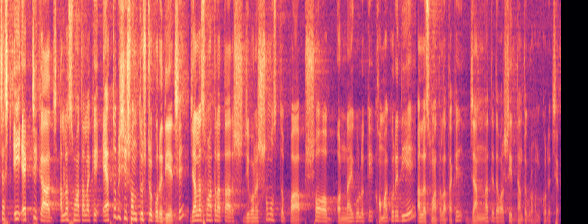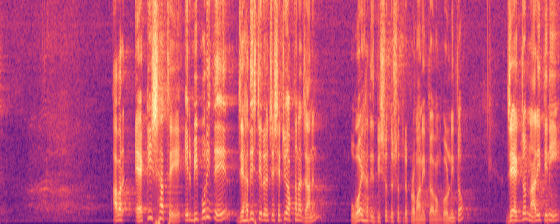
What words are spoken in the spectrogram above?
জাস্ট এই একটি কাজ আল্লাহ সুমাতালাকে এত বেশি সন্তুষ্ট করে দিয়েছে যে আল্লাহ সুমাতালা তার জীবনের সমস্ত পাপ, সব অন্যায়গুলোকে ক্ষমা করে দিয়ে আল্লাহ সুমাতালা তাকে জান্নাতে দেওয়ার সিদ্ধান্ত গ্রহণ করেছেন আবার একই সাথে এর বিপরীতে যে হাদিসটি রয়েছে সেটিও আপনারা জানেন, উভয় হাদিস বিশুদ্ধ সূত্রে প্রমাণিত এবং বর্ণিত। যে একজন নারী তিনি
